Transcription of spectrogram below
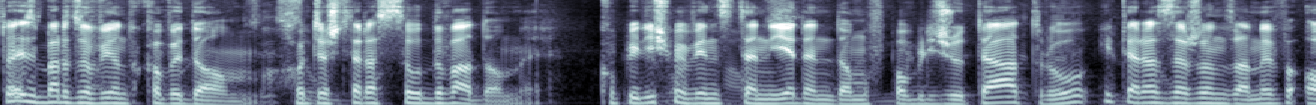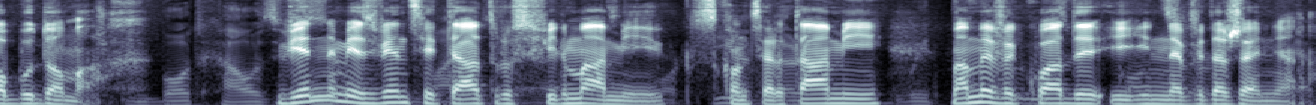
To jest bardzo wyjątkowy dom, chociaż teraz są dwa domy. Kupiliśmy więc ten jeden dom w pobliżu teatru i teraz zarządzamy w obu domach. W jednym jest więcej teatru z filmami, z koncertami, mamy wykłady i inne wydarzenia,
